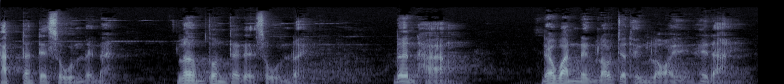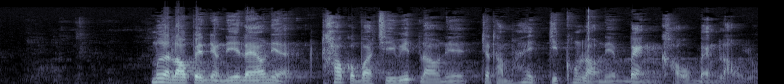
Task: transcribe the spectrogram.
หัดตั้งแต่ศูนย์เลยนะ เริ่มต้นตั้งแต่ศูนย์เลย เดินทาง แล้ววันหนึ่งเราจะถึงร้อยให้ได้ เมื่อเราเป็นอย่างนี้แล้วเนี่ย เท่ากับว่าชีวิตเรานี้จะทำให้จิตของเราเนี่ยแบ่งเขาแบ่งเราอยู่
